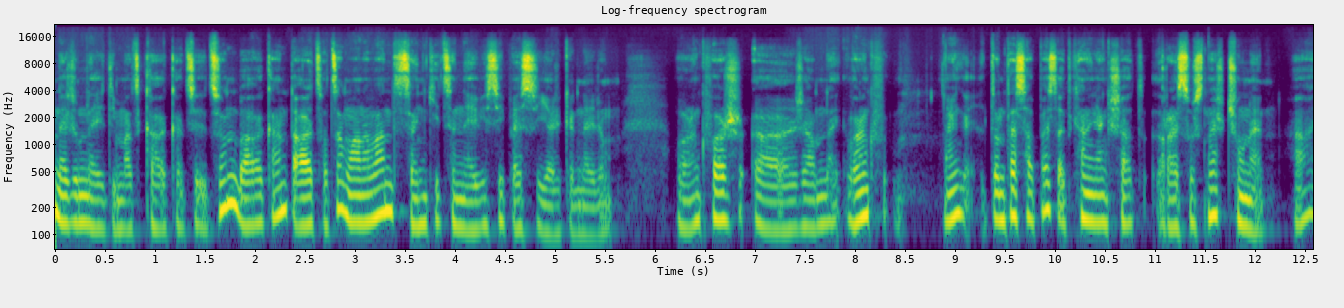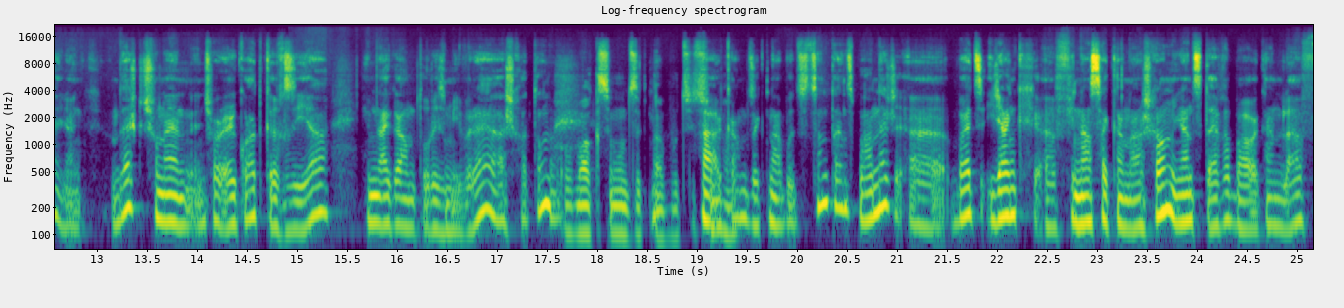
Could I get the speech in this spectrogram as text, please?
ներդրումների դիմաց քաղաքացիություն բավական տարածված է մանավանդ and Nevis-ի պես երկրներում, որոնք որ ժամանակ որոնք այնք տնտեսապես այդքան իրանք շատ ռեսուրսներ չունեն, հա, իրանք ընդերք չունեն ինչ որ երկու հատ կղզի հա, է հիմնականում туриզմի վրա աշխատում մաքսիմում ձգնաբուծություն հա, հա կամ ձգնաբուծություն տենց բաներ բայց իրանք ֆինանսական աշխարհում իրանք տեղը բավական լավ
